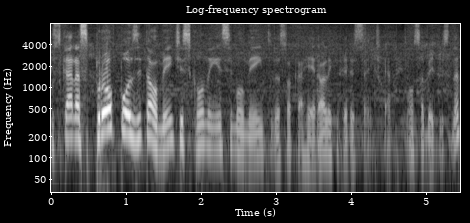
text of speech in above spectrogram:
Os caras propositalmente escondem esse momento da sua carreira. Olha que interessante, cara. Vamos saber disso, né?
